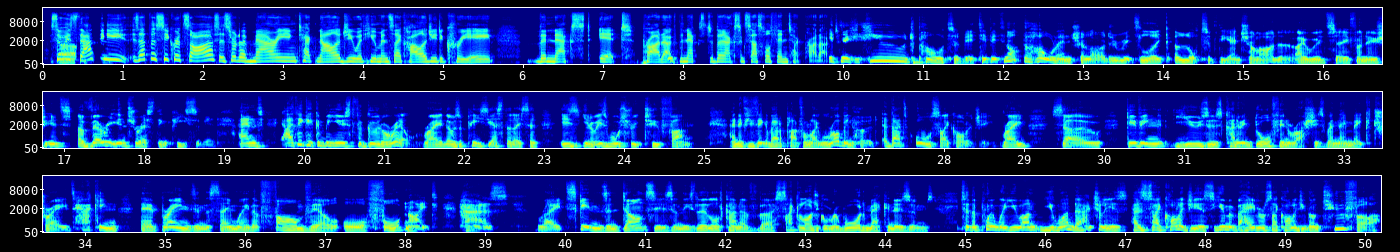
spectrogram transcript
So is uh, that the is that the secret sauce? Is sort of marrying technology with human psychology to create the next it product, the next the next successful fintech product? It's a huge part of it. If it's not the whole enchilada, it's like a lot of the enchilada, I would say, Farnoosh. It's a very interesting piece of it. And I think it can be used for good or ill, right? There was a piece yesterday said, is you know, is Wall Street too fun? And if you think about a platform like Robinhood, that's all psychology, right? So giving users kind of endorphin rushes when they make trades, hacking their brains in the same way that Farmville or Fortnite has, right? Skins and dances and these little kind of uh, psychological reward mechanisms to the point where you un- you wonder actually is, has psychology, has human behavioral psychology gone too far?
